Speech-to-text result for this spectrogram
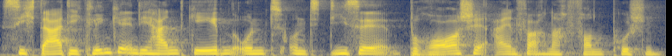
sich da die Klinke in die Hand geben und, und diese Branche einfach nach vorn pushen.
